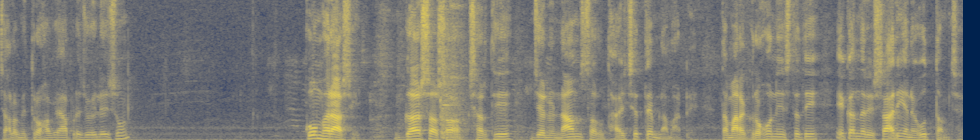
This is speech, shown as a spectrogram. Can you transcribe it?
ચાલો મિત્રો, હવે આપણે જોઈ લઈશું. કુંભ રાશિ ગ સ અક્ષરથી જેનું નામ શરૂ થાય છે તેમના માટે. તમારા ગ્રહોની સ્થિતિ એકંદરે સારી અને ઉત્તમ છે.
